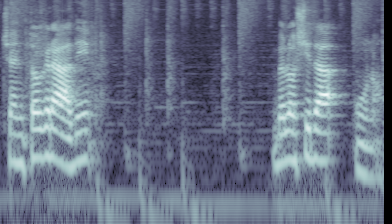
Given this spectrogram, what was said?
100 gradi velocità 1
